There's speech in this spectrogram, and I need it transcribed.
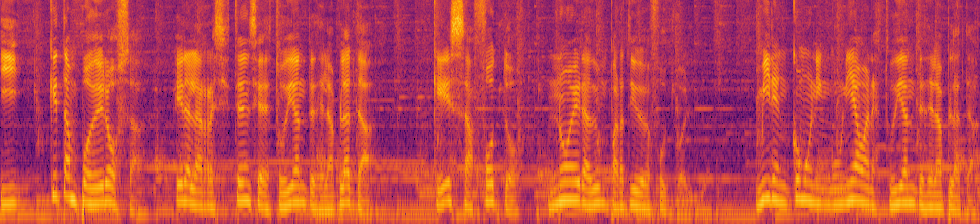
y qué tan poderosa era la resistencia de Estudiantes de La Plata que esa foto no era de un partido de fútbol. Miren cómo ninguneaban a Estudiantes de La Plata.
